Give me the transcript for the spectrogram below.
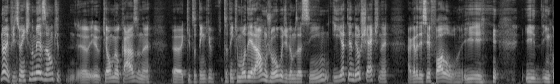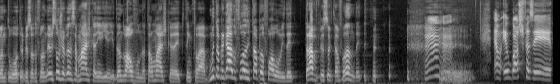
Não, e principalmente no mesão, que, eu- eu- que é o meu caso, né? Uh, que tu tem que tu tem que moderar um jogo, digamos assim, e atender o chat, né? Agradecer follow e, e enquanto outra pessoa tá falando, eu estou jogando essa mágica e, e dando alvo na tal mágica, aí tu tem que falar, muito obrigado, fulano de tal pelo follow, e daí trava a pessoa que tá falando, daí... Uhum. É. Eu gosto de fazer.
